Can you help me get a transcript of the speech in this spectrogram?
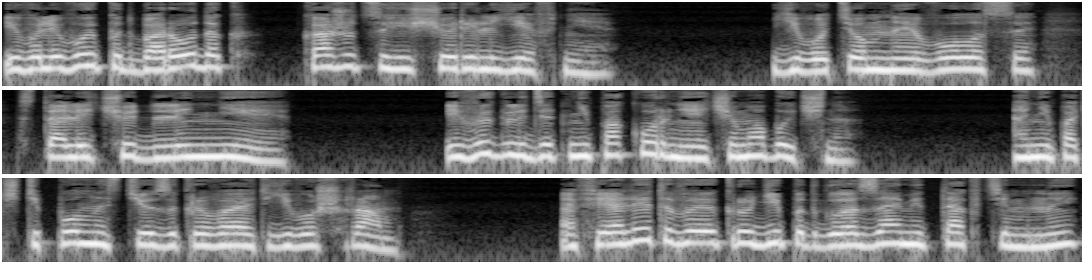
и волевой подбородок кажутся еще рельефнее. Его темные волосы стали чуть длиннее и выглядят непокорнее, чем обычно. Они почти полностью закрывают его шрам, а фиолетовые круги под глазами так темны,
